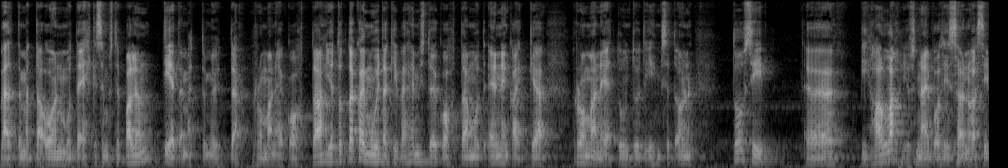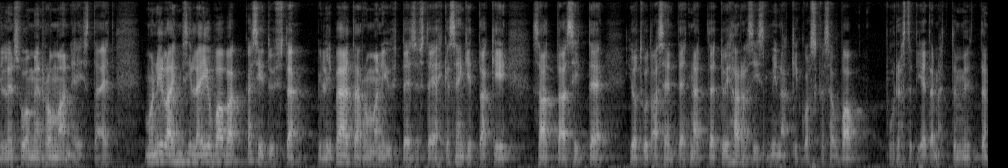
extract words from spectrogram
välttämättä on, mutta ehkä semmoista paljon tietämättömyyttä romaneja kohtaan. Ja totta kai muitakin vähemmistöjä kohtaan, mutta ennen kaikkea romaneja tuntuu, että ihmiset on tosi öö, pihalla, jos näin voisi sanoa silleen Suomen romaneista. Et monilla ihmisillä ei ole vaan käsitystä ylipäätään romaniyhteisöstä ja ehkä senkin takia saattaa sitten jotkut asenteet näyttäytyä ihan rasisminakin, koska se on vaan puhdasta tietämättömyyttä.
